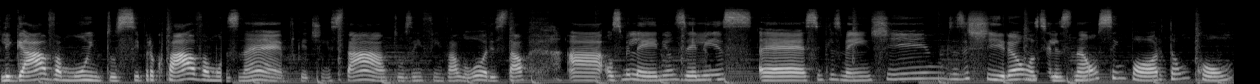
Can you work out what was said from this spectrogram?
ligava muito, se preocupava muito, né? Porque tinha status, enfim, valores tal. Ah, os millennials, eles é, simplesmente desistiram, assim, eles não se importam com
